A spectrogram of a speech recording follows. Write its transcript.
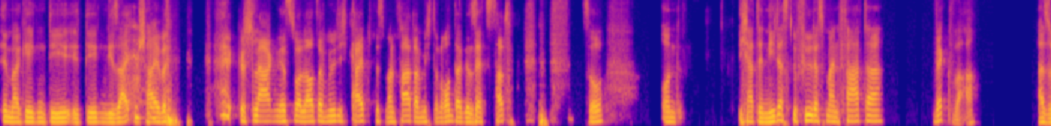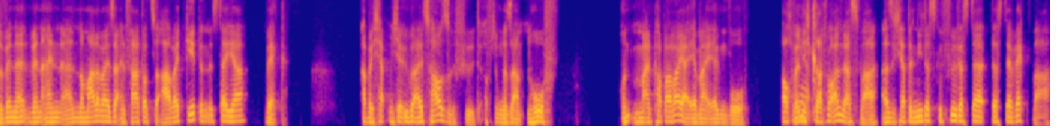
immer gegen die, gegen die Seitenscheibe geschlagen ist vor lauter Müdigkeit, bis mein Vater mich dann runtergesetzt hat. so. Und ich hatte nie das Gefühl, dass mein Vater weg war. Also wenn er, wenn ein äh, normalerweise ein Vater zur Arbeit geht, dann ist er ja weg. Aber ich habe mich ja überall zu Hause gefühlt, auf dem gesamten Hof. Und mein Papa war ja immer irgendwo, auch wenn ja. ich gerade woanders war. Also ich hatte nie das Gefühl, dass der, dass der weg war.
